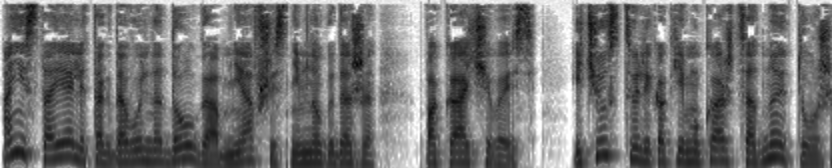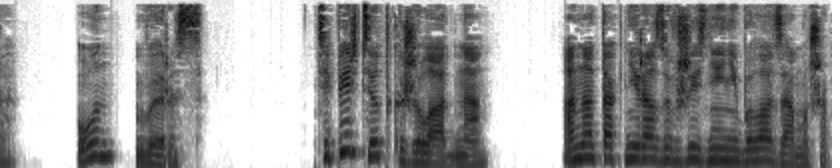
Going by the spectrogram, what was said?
Они стояли так довольно долго, обнявшись, немного даже покачиваясь, и чувствовали, как ему кажется, одно и то же. Он вырос. Теперь тетка жила одна. Она так ни разу в жизни не была замужем.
